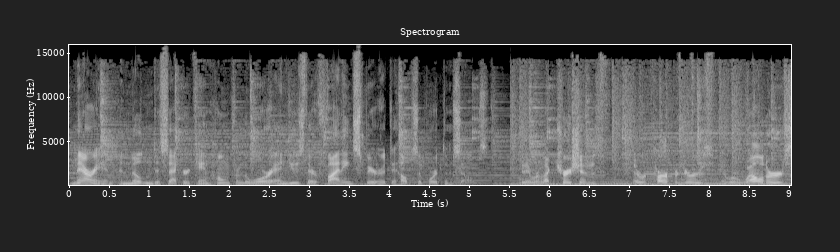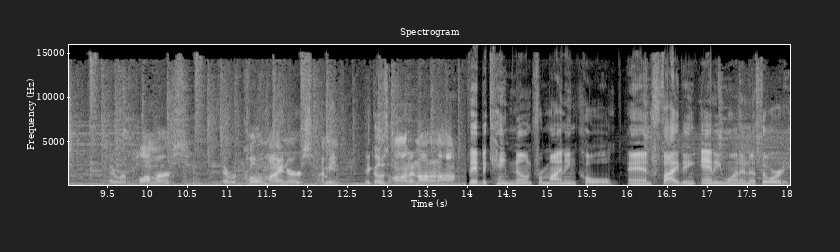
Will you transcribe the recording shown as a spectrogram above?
Marion and Milton Dessecker came home from the war and used their fighting spirit to help support themselves. They were electricians, they were carpenters, they were welders, they were plumbers, they were coal miners. I mean, it goes on and on and on. They became known for mining coal and fighting anyone in authority.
